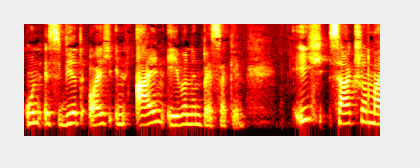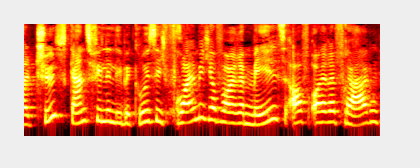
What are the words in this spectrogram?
und es wird euch in allen Ebenen besser gehen. Ich sage schon mal Tschüss, ganz viele liebe Grüße. Ich freue mich auf eure Mails, auf eure Fragen.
